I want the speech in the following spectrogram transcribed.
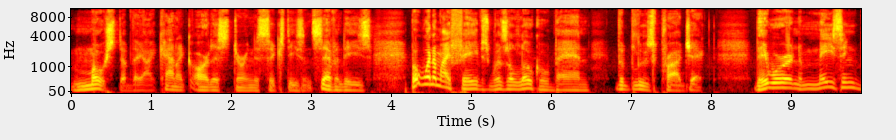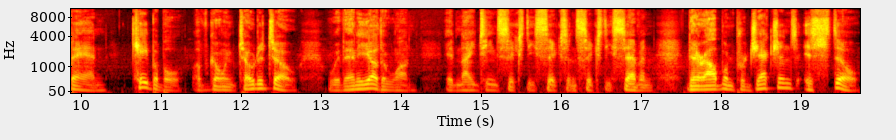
most of the iconic artists during the 60s and 70s. But one of my faves was a local band, the Blues Project. They were an amazing band capable of going toe to toe with any other one in 1966 and 67. Their album Projections is still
